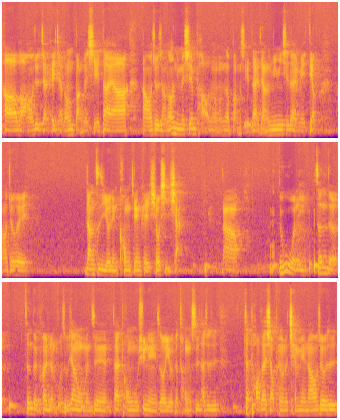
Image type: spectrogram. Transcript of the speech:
跑跑跑，然后就假可以假装绑个鞋带啊，然后就想说哦，你们先跑，然后绑鞋带这样，明明鞋带也没掉。然后就会让自己有点空间可以休息一下。那如果你真的真的快忍不住，像我们之前在澎湖训练的时候，有一个同事，他就是在跑在小朋友的前面，然后就是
